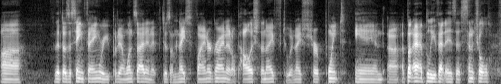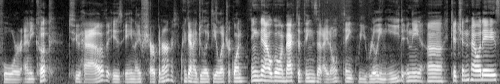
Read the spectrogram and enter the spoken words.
uh, that does the same thing where you put it on one side and it does a nice finer grind it'll polish the knife to a nice sharp point. and uh, but i believe that is essential for any cook to have is a knife sharpener. Again, I do like the electric one. And now going back to things that I don't think we really need in the uh, kitchen nowadays.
